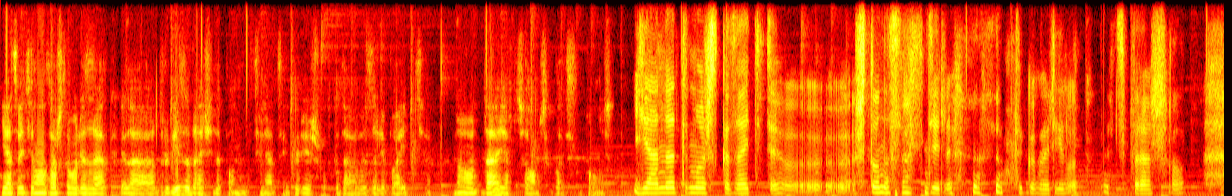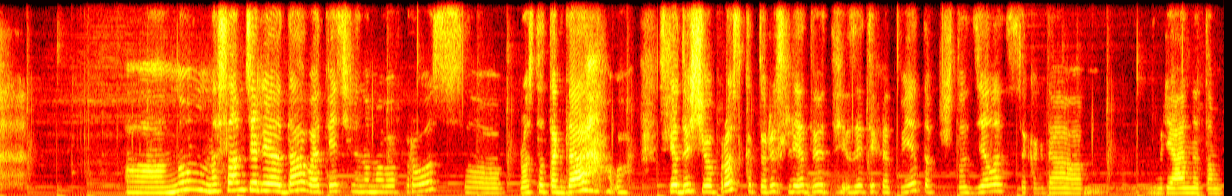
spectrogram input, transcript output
Я ответил на то, что вылезает, когда другие задачи дополнительные, а ты говоришь, вот когда вы залипаете. Ну да, я в целом согласен полностью. Яна, ты можешь сказать, э, что на самом деле ты говорила, спрашивала? А, ну, на самом деле, да, вы ответили на мой вопрос. А, просто тогда следующий вопрос, который следует из этих ответов, что делать, когда реально там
